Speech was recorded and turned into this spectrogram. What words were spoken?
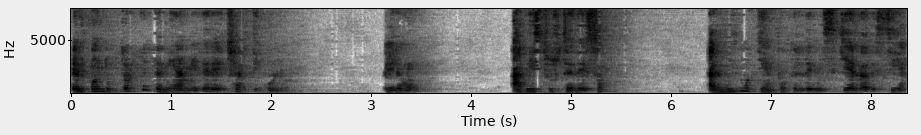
el conductor que tenía a mi derecha articuló. Pero, ¿ha visto usted eso? Al mismo tiempo que el de mi izquierda decía,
